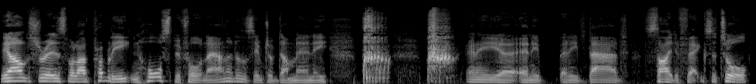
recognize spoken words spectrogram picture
The answer is, well, I've probably eaten horse before now, and it doesn't seem to have done me any any uh, any any bad side effects at all.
